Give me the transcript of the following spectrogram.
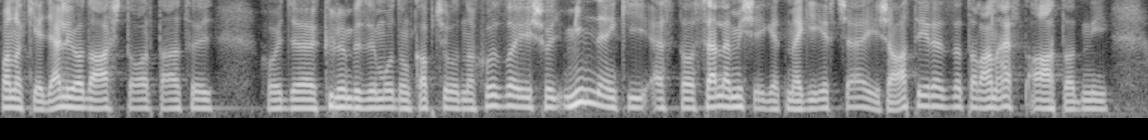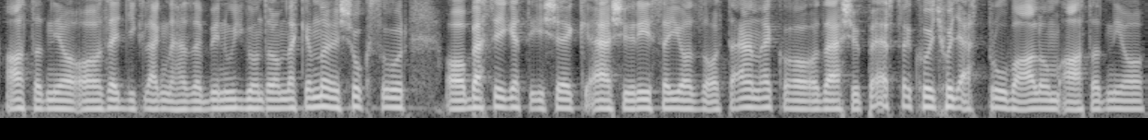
van, aki egy előadást tart, tehát hogy, hogy különböző módon kapcsolódnak hozzá, és hogy mindenki ezt a szellemiséget megértse, és átérezze, talán ezt átadni, átadni az egyik legnehezebb. Én úgy gondolom, nekem nagyon sokszor a beszélgetések első részei azzal telnek, az első percek, hogy, hogy ezt próbálom átadni a,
